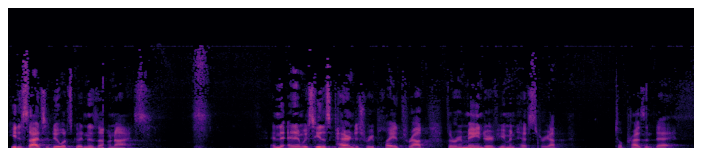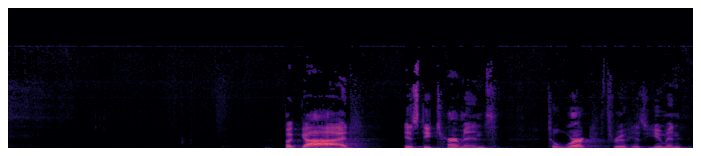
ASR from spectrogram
he decides to do what's good in his own eyes. And, and we see this pattern just replayed throughout the remainder of human history, up till present day. But God is determined to work through his human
